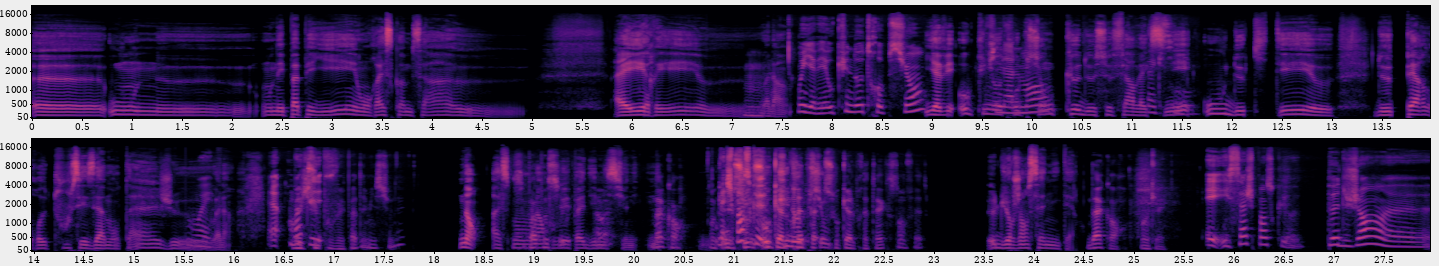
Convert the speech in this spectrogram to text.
euh, où on ne- on n'est pas payé et on reste comme ça euh, aéré. euh, Mhm. Voilà. Oui, il n'y avait aucune autre option. Il n'y avait aucune Finalement, autre option que de se faire vacciner vacciner. ou de quitter, euh, de perdre tous ses avantages. euh, Ouais. voilà. Alors, moi, Mais tu j'ai- pouvais pas démissionner? Non, à ce moment-là, on ne pouvait pas Ah ouais. démissionner. Non. D'accord. Ok. Mais je sous, pense que- sous sous quel prétexte, en fait? Euh, L'urgence sanitaire. D'accord, ok. et, et ça, je pense que peu de gens euh,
